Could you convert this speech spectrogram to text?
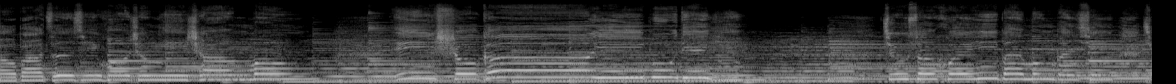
要把自己活成一场梦，一首歌，一部电影。就算会半梦半醒，就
